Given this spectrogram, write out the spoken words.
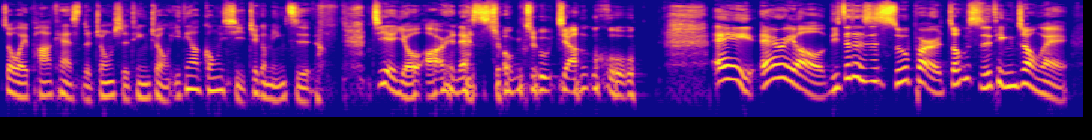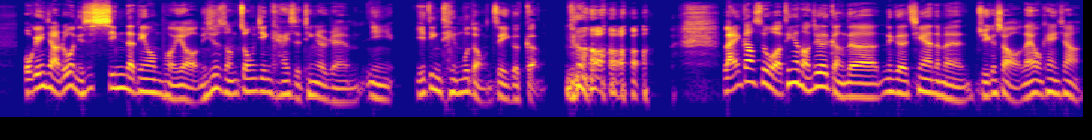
作为 Podcast 的忠实听众，一定要恭喜这个名字 借由 RNS 重出江湖。哎，Ariel，你真的是 super 忠实听众哎！我跟你讲，如果你是新的听众朋友，你是从中间开始听的人，你一定听不懂这个梗。来告诉我听得懂这个梗的那个亲爱的们，举个手来，我看一下。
